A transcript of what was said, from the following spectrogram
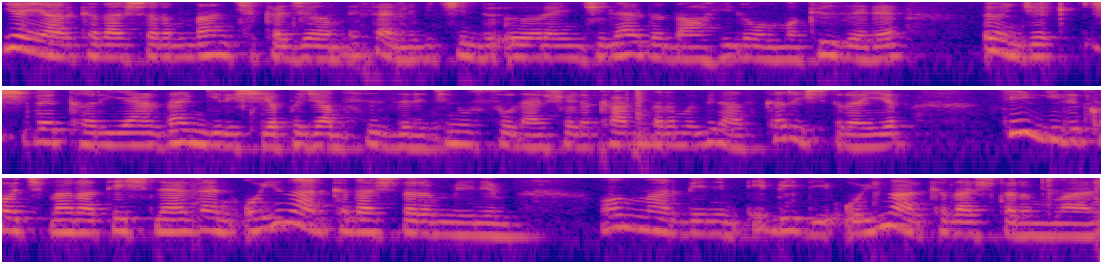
Yay arkadaşlarımdan çıkacağım. Efendim içinde öğrenciler de dahil olmak üzere önce iş ve kariyerden giriş yapacağım sizler için. Usulen şöyle kartlarımı biraz karıştırayım. Sevgili koçlar ateşlerden oyun arkadaşlarım benim. Onlar benim ebedi oyun arkadaşlarımlar.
